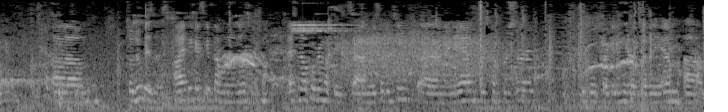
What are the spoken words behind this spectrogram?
Okay. Um, so new business. I think I skipped that one on announcement. SNL program updates. Uh, May seventeenth, uh, nine AM, first come, first serve. People will start getting here at seven AM. Um,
